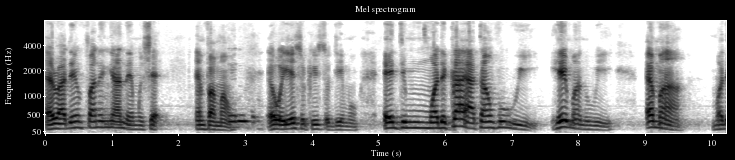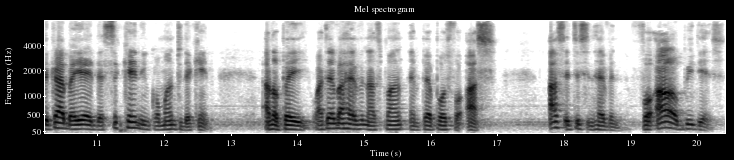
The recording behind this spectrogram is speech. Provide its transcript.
awurade mfa ne nyɛ anan mu hyɛ mfa ma wo ɛwɔ yesu kristo mu. Eti mɔdekai atamfo wui haman wui ɛma mɔdekai bɛyɛ the second in command to the king anɔpɛ yi whatever heaven has planned and purpose for us as it is in heaven for our obedience.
